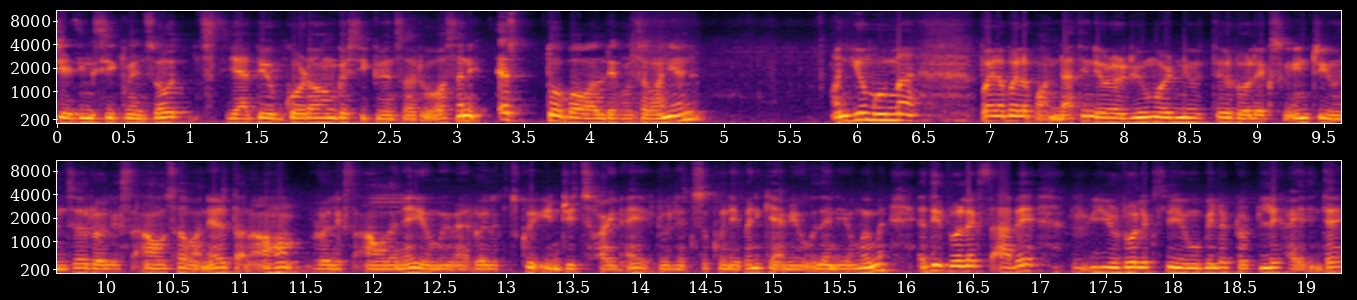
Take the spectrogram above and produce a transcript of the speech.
चेजिङ सिक्वेन्स हो या त्यो गोडाउनको सिक्वेन्सहरू होस् नि यस्तो बवाल देखाउँछ भने होइन अनि यो मुभीमा पहिला पहिला भनिरहेको थियो नि एउटा र्युमर न्युज थियो रोलेक्सको इन्ट्री हुन्छ रोलेक्स आउँछ भनेर तर अह रोलेक्स आउँदैन यो मुभीमा रोलेक्सको इन्ट्री छैन है रोलेक्सको कुनै पनि क्यामियो हुँदैन यो मुभीमा। यदि रोलेक्स आए यो रोलेक्सले यो मुभीलाई टोटल्ली खाइदिन्छ है।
